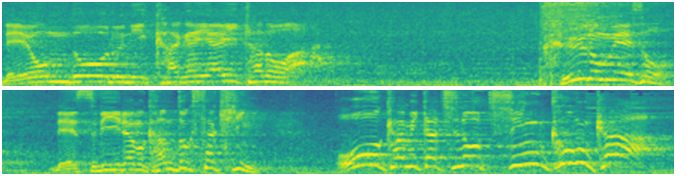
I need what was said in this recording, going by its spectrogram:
レオンドールに輝いたのは空論映像。レスリー・ラム監督作品「狼たちの鎮魂歌」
